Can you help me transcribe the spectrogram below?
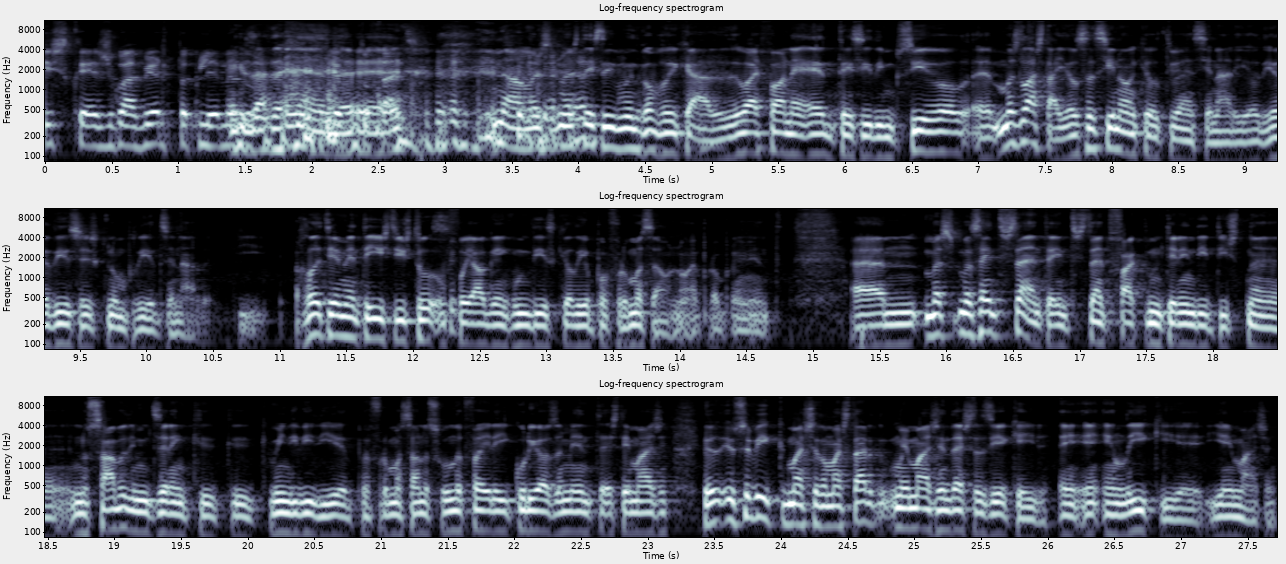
diz que é jogar verde para colher maduro. Exatamente. não, mas, mas tem sido muito complicado. O iPhone é- tem sido impossível. eh, Mas lá está, eles assinam aquilo que tiver a assinar e eu, eu disse-lhes que não podia dizer nada. E relativamente a isto, isto foi alguém que me disse que ele ia para a formação, não é propriamente. Ahm, mas, mas é interessante, é interessante o facto de me terem dito isto na- no sábado e me dizerem que, que, que o indivíduo ia para a formação na segunda-feira e curiosamente esta imagem. Eu, eu sabia que mais cedo ou mais tarde uma imagem destas ia cair em, em, leak e, a- e a imagem.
